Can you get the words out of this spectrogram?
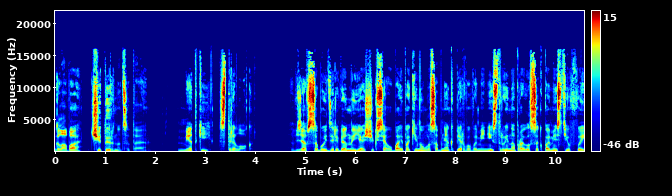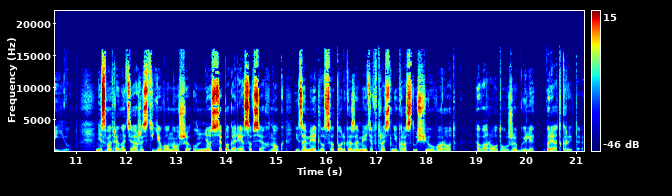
Глава 14. Меткий стрелок. Взяв с собой деревянный ящик, Сяобай покинул особняк первого министра и направился к поместью Фэйю. Несмотря на тяжесть его ноши, он несся по горе со всех ног и замедлился, только заметив тростник, растущий у ворот. Ворота уже были приоткрыты.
